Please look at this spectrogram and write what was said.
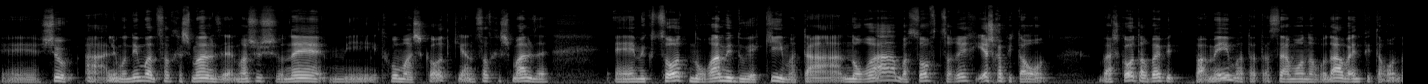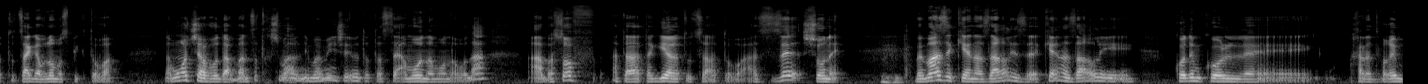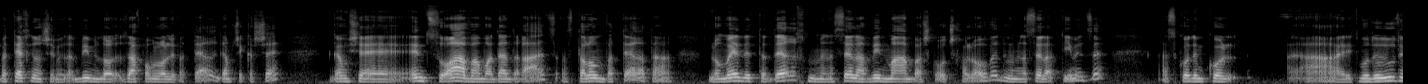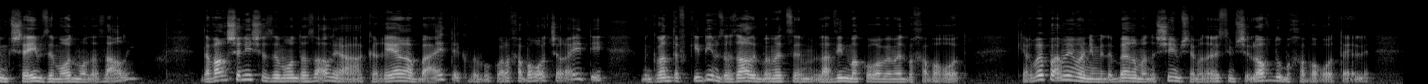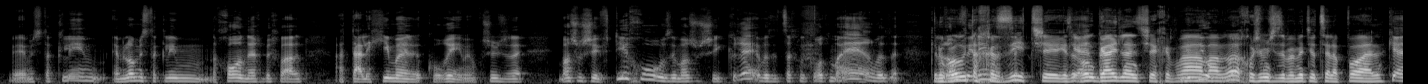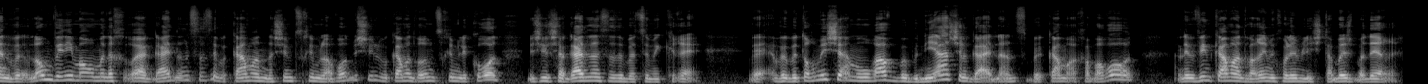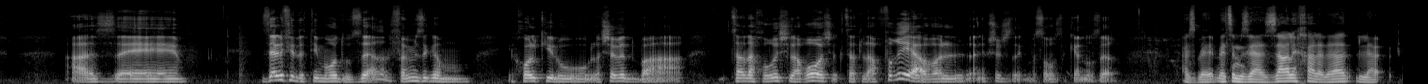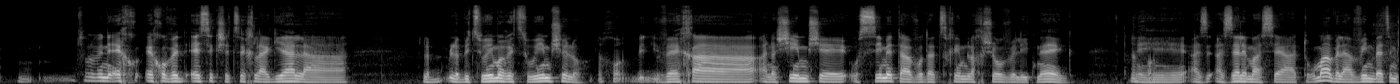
אה, שוב, הלימודים בהנדסת חשמל זה משהו שונה מתחום ההשקעות, כי הנדסת חשמל זה אה, מקצועות נורא מדויקים, אתה נורא בסוף צריך, יש לך פתרון. בהשקעות הרבה פעמים אתה תעשה המון עבודה ואין פתרון, התוצאה גם לא מספיק טובה. למרות שעבודה, בהנדסת חשמל אני מאמין שאם אתה תעשה המון המון עבודה, אה, בסוף אתה תגיע לתוצאה טובה. אז זה שונה. ומה זה כן עזר לי? זה כן עזר לי קודם כל אחד הדברים בטכניון שמלמדים לא, זה אף פעם לא לוותר, גם שקשה, גם שאין תשואה והמדד רץ, אז אתה לא מוותר, אתה לומד את הדרך, מנסה להבין מה בהשקעות שלך לא עובד ומנסה להתאים את זה. אז קודם כל, ההתמודדות עם קשיים זה מאוד מאוד עזר לי. דבר שני שזה מאוד עזר לי, הקריירה בהייטק ובכל החברות שראיתי, מגוון תפקידים, זה עזר לי באמת להבין מה קורה באמת בחברות. כי הרבה פעמים אני מדבר עם אנשים שהם אנליסטים שלא עבדו בחברות האלה, והם מסתכלים, הם לא מסתכלים נכון איך בכלל התהליכים האלה קורים, הם חושבים שזה משהו שהבטיחו, זה משהו שיקרה, וזה צריך לקרות מהר, וזה... כאילו ראו תחזית, כן, ראו גיידלנס שחברה, חושבים שזה באמת יוצא לפועל. כן, ולא מבינים מה עומד אחרי הגיידלנס הזה, וכמה אנשים צריכים לעבוד בשביל, וכמה דברים צריכים לקרות בשביל שהגיידלנס הזה בעצם יקרה. ובתור מי שהיה מעורב בבנייה של גיידלנס בכמה חברות, אני מבין כמה הדברים יכולים להשתבש בדרך. אז אה, זה לפי דעתי מאוד עוזר, לפעמים זה גם יכול כאילו לשבת בצד האחורי של הראש וקצת להפריע, אבל אני חושב שבסוף זה כן עוזר. אז בעצם זה עזר לך לדעת, בסוף להבין איך, איך עובד עסק שצריך להגיע ל... לביצועים הרצויים שלו. נכון, בדיוק. ואיך האנשים שעושים את העבודה צריכים לחשוב ולהתנהג. נכון. אה, אז, אז זה למעשה התרומה, ולהבין בעצם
